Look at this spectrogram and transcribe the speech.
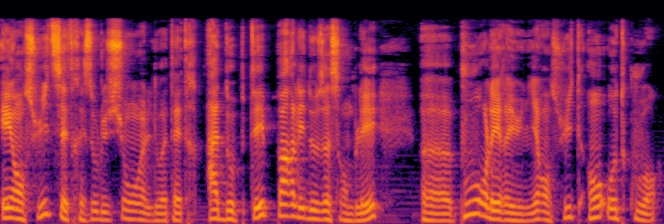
et ensuite, cette résolution, elle doit être adoptée par les deux assemblées, euh, pour les réunir ensuite en haute cour.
